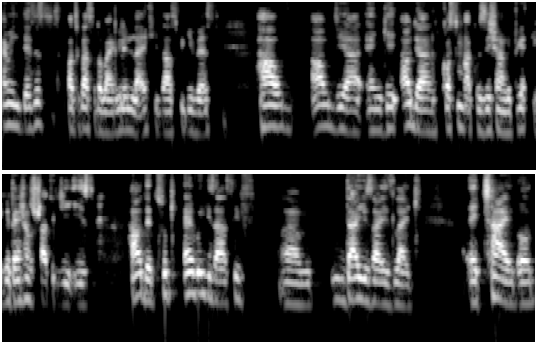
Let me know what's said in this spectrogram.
I mean, there's this particular startup I really like. That's PiggyVest. How how their engage, how their customer acquisition and retention strategy is, how they took every user as if um, that user is like a child or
